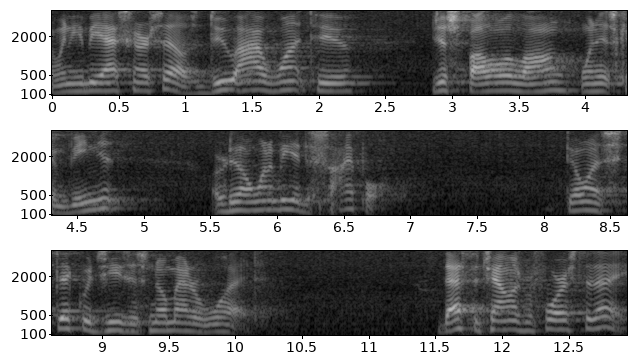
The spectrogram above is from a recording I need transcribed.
and we need to be asking ourselves do I want to just follow along when it's convenient, or do I want to be a disciple? Do I want to stick with Jesus no matter what? That's the challenge before us today.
